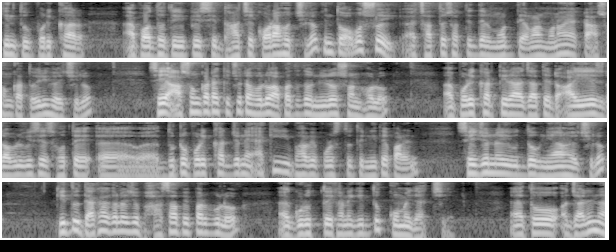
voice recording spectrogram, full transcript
কিন্তু পরীক্ষার পদ্ধতি ইউপিএসসির ধাঁচে করা হচ্ছিল। কিন্তু অবশ্যই ছাত্রছাত্রীদের মধ্যে আমার মনে হয় একটা আশঙ্কা তৈরি হয়েছিল। সেই আশঙ্কাটা কিছুটা হলো আপাতত নিরসন হলো। পরীক্ষার্থীরা যাতে আইএস ডব্লিউবিসিএস হতে দুটো পরীক্ষার জন্য একইভাবে প্রস্তুতি নিতে পারেন, সেই জন্য এই উদ্যোগ নেওয়া হয়েছিল। কিন্তু দেখা গেল যে ভাষা পেপারগুলো গুরুত্ব এখানে কিন্তু কমে যাচ্ছে। তো জানি না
